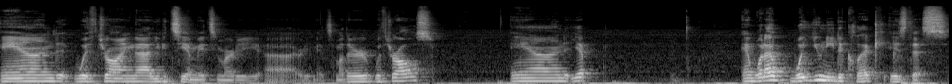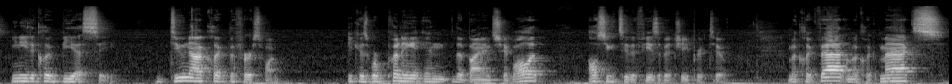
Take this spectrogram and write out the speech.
And withdrawing that, you can see I made some already, uh, I already made some other withdrawals. And yep. And what I what you need to click is this. You need to click BSC. Do not click the first one because we're putting it in the Binance Chain wallet. Also, you can see the fee is a bit cheaper too. I'm gonna click that, I'm gonna click max.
